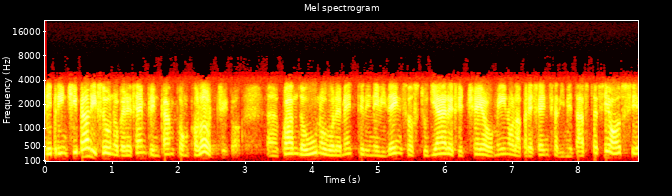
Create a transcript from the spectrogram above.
Le principali sono per esempio in campo oncologico, eh, quando uno vuole mettere in evidenza o studiare se c'è o meno la presenza di metastasi ossee,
